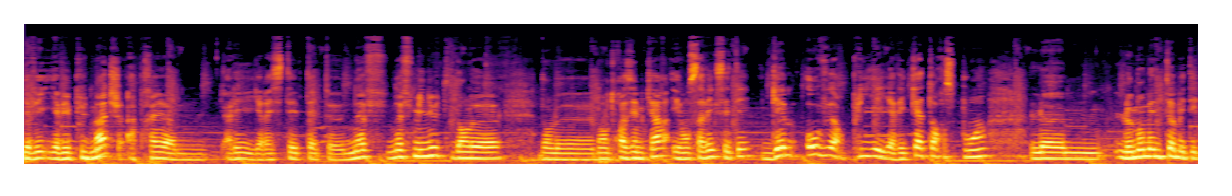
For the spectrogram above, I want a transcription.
y avait, y avait plus de match. Après, euh, allez, il restait peut-être 9, 9 minutes dans le, dans, le, dans le troisième quart, et on savait que c'était game over, plié. Il y avait 14 points. Le, momentum était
